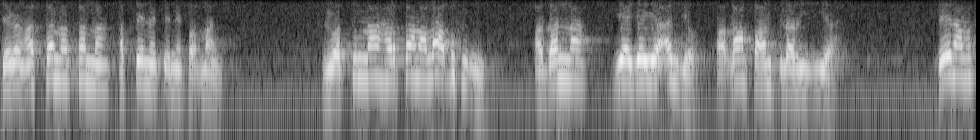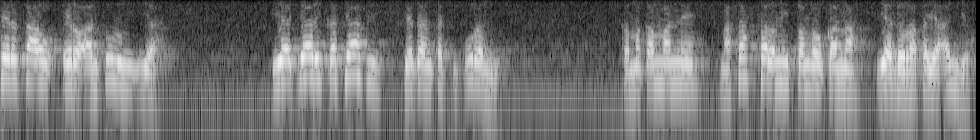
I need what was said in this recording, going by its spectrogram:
Jangan asana sana atene tene pak mai. Riwatuna hartana la busuni. Aganna ya jaya anjo. Pak lampa ampilari iya. Tena masere tahu ero antulung iya. Ia jari kasiasi jangan kacipuran. Kama-kamane nasas salami panggau kana ia dora kaya anjo.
